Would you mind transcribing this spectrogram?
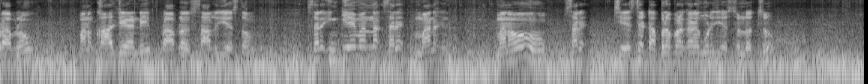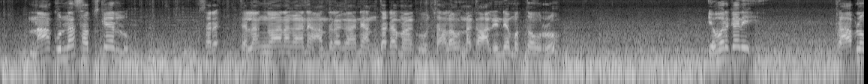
ప్రాబ్లం. మనం కాల్ చేయండి ప్రాబ్లం సాల్వ్ చేస్తాం. సరే ఇంకేమన్నా సరే మన మనం సరే చేస్తే డబ్బుల ప్రకారం కూడా చేస్తుండొచ్చు. నాకున్న సబ్స్క్రైబర్లు సరే తెలంగాణ కానీ ఆంధ్ర కానీ అంతటా నాకు చాలా నాకు ఆల్ ఇండియా మొత్తం ఉర్రు ఎవరికని ప్రాబ్లం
